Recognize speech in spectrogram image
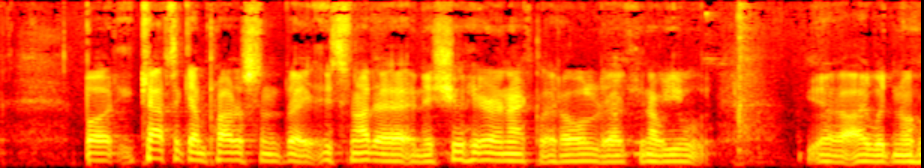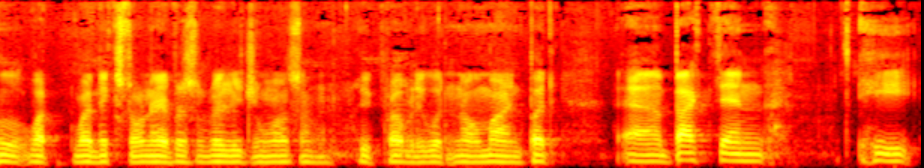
but Catholic and Protestant, it's not a, an issue here in Achill at all. Like, you know, you, yeah, I would know who what my next door neighbour's religion was, and he probably wouldn't know mine. But uh, back then, he,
